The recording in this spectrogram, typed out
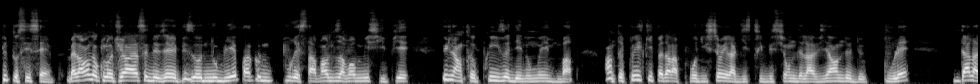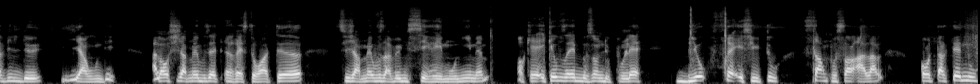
tout aussi simple. Mais avant de clôturer ce deuxième épisode, n'oubliez pas que tout récemment, nous avons mis sur pied une entreprise dénommée MBAP entreprise qui fait dans la production et la distribution de la viande de poulet dans la ville de Yaoundé. Alors, si jamais vous êtes un restaurateur, si jamais vous avez une cérémonie même, ok, et que vous avez besoin de poulet bio, frais et surtout 100% halal, contactez-nous.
